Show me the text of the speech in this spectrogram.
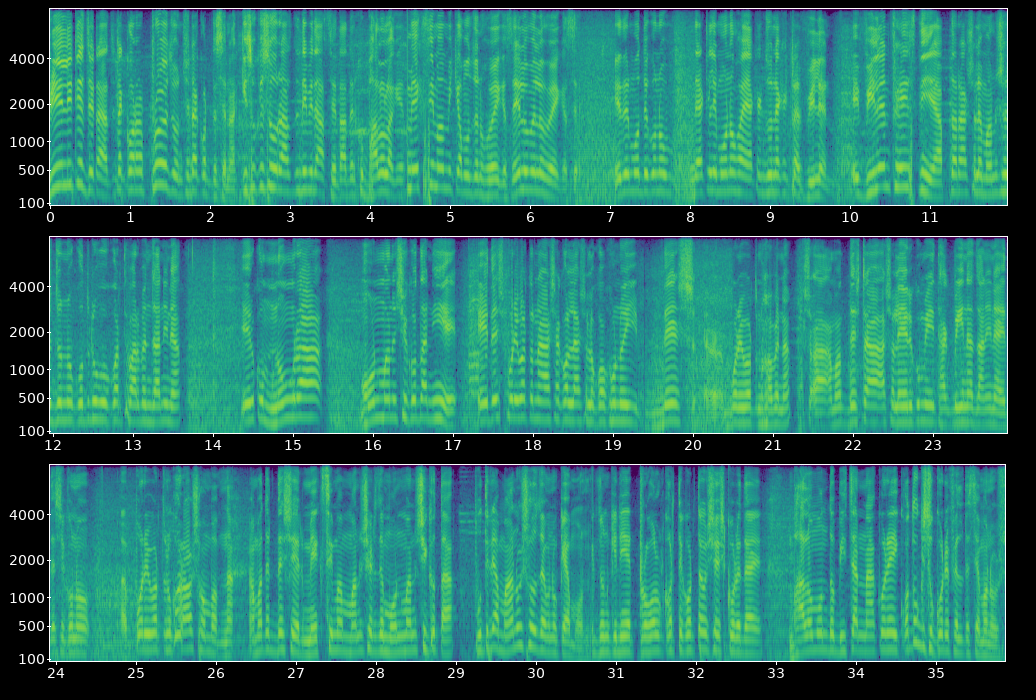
রিয়েলিটি যেটা যেটা করার প্রয়োজন, সেটা করতেছে না। কিছু কিছু রাজনীতিবিদ আছে, তাদের খুব ভালো লাগে। ম্যাক্সিমামই কেমন যেন হয়ে গেছে, এলোমেলো হয়ে গেছে। এদের মধ্যে কোনো দেখলে মনে হয় এক একজন এক একটা ভিলেন এই ভিলেন ফেস নিয়ে আপনারা আসলে মানুষের জন্য কতটুকু করতে পারবেন জানি না। এরকম নোংরা মন মানসিকতা নিয়ে এই দেশ পরিবর্তনে আশা করলে আসলে কখনোই দেশ পরিবর্তন হবে না। আমার দেশটা আসলে এরকমই থাকবে কিনা জানি না, এদেশে কোনো পরিবর্তন করাও সম্ভব না। আমাদের দেশের ম্যাক্সিমাম মানুষের যে মন মানসিকতা, প্রতিটা মানুষও যেমন কেমন। একজনকে নিয়ে ট্রল করতে, করতেও শেষ করে দেয়। ভালো মন্দ বিচার না করেই কত কিছু করে ফেলতেছে মানুষ।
